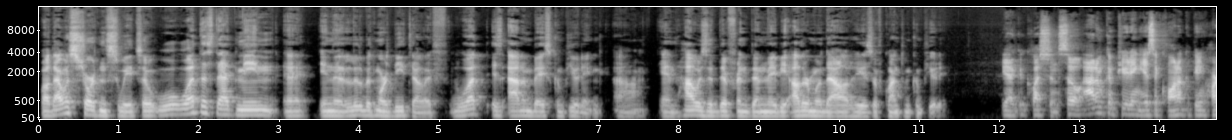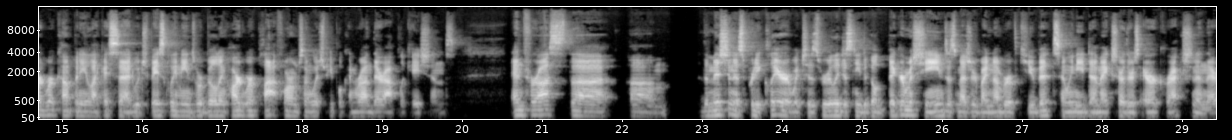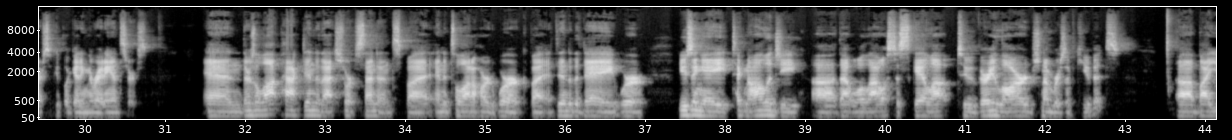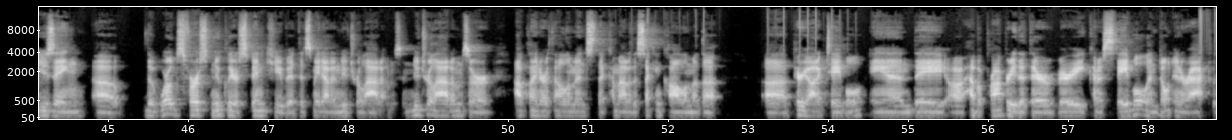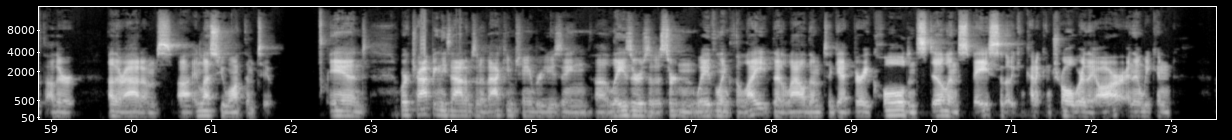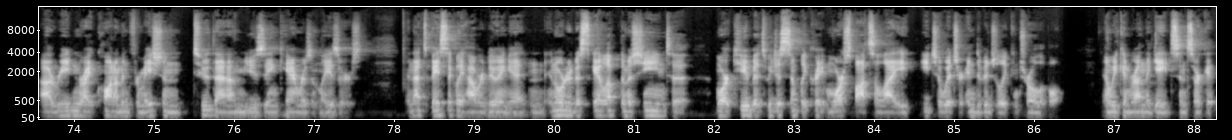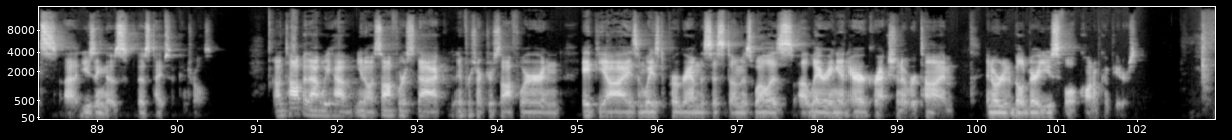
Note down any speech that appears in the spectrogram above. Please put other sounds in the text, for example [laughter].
Well, that was short and sweet. So, what does that mean uh, in a little bit more detail? If what is atom-based computing, um, and how is it different than maybe other modalities of quantum computing? Yeah, good question. So, Atom Computing is a quantum computing hardware company, like I said, which basically means we're building hardware platforms on which people can run their applications. And for us, the um, the mission is pretty clear, which is really just need to build bigger machines as measured by number of qubits, and we need to make sure there's error correction in there so people are getting the right answers. And there's a lot packed into that short sentence, but and it's a lot of hard work. But at the end of the day, we're using a technology uh, that will allow us to scale up to very large numbers of qubits uh, by using uh, the world's first nuclear spin qubit that's made out of neutral atoms. And neutral atoms are alkaline earth elements that come out of the second column of the uh, periodic table, and they uh, have a property that they're very kind of stable and don't interact with other other atoms uh, unless you want them to. And we're trapping these atoms in a vacuum chamber using uh, lasers at a certain wavelength of light that allow them to get very cold and still in space, so that we can kind of control where they are, and then we can uh, read and write quantum information to them using cameras and lasers. And that's basically how we're doing it. And in order to scale up the machine to more qubits, we just simply create more spots of light, each of which are individually controllable. And we can run the gates and circuits uh, using those, those types of controls. On top of that, we have you know a software stack, infrastructure software, and APIs and ways to program the system, as well as uh, layering in error correction over time in order to build very useful quantum computers.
